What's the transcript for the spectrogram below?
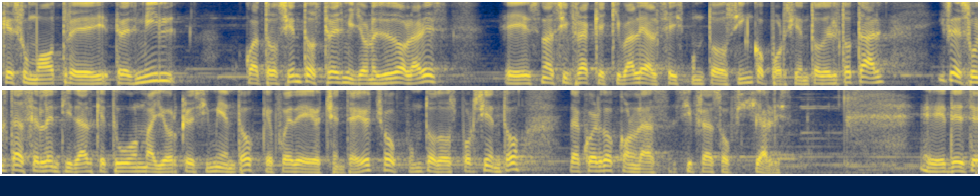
que sumó 3.403 millones de dólares. es una cifra que equivale al 6.5% del total y resulta ser la entidad que tuvo un mayor crecimiento, que fue de 88.2%, de acuerdo con las cifras oficiales. Eh, desde,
